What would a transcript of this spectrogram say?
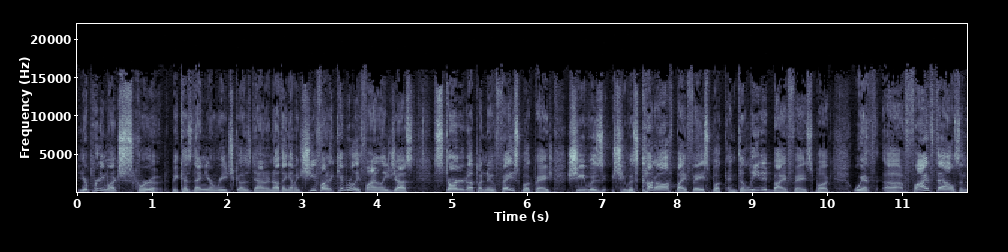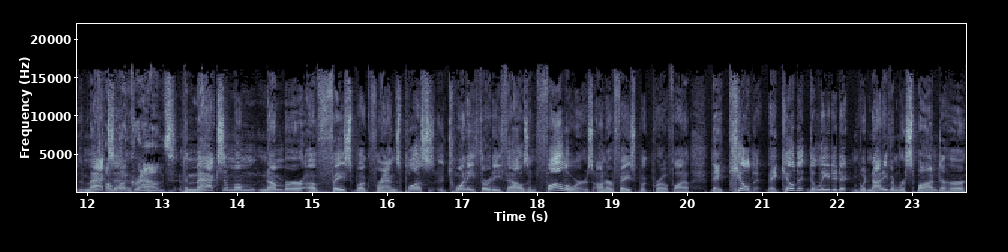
you're pretty much screwed because then your reach goes down to nothing. I mean, she finally, Kimberly finally just started up a new Facebook page. She was she was cut off by Facebook and deleted by Facebook with uh, five thousand the max. On what grounds? the maximum number of Facebook friends plus 20, 30,000 followers on her Facebook profile. They killed it. They killed it, deleted it, and would not even respond to her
